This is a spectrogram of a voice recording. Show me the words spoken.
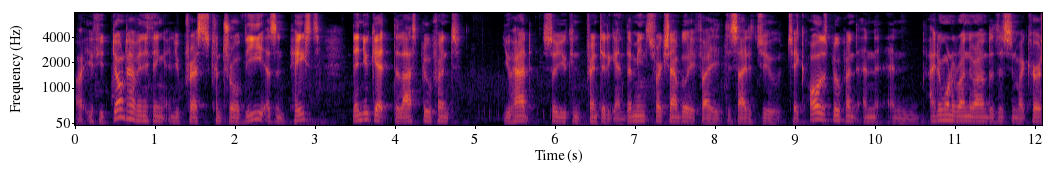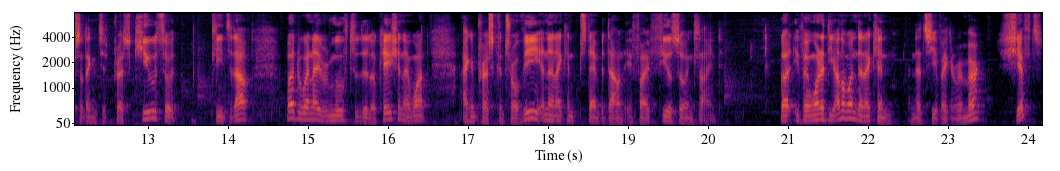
or if you don't have anything and you press Control V as in paste, then you get the last blueprint you had so you can print it again. That means, for example, if I decided to take all this blueprint and, and I don't want to run around with this in my cursor, I can just press Q so it cleans it out. But when I remove to the location I want, I can press Ctrl V and then I can stamp it down if I feel so inclined. But if I wanted the other one, then I can, let's see if I can remember, Shift,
